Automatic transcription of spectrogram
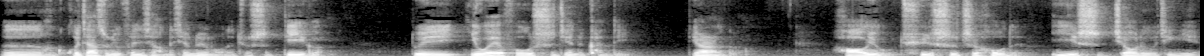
呃，回家之旅分享的一些内容呢，就是第一个，对 UFO 事件的肯定；第二个，好友去世之后的意识交流经验；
